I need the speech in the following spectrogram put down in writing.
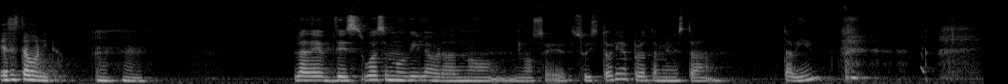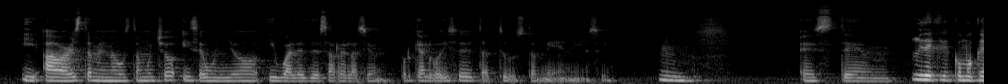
Esa está bonita. La de This Was a Movie, la verdad, no, no sé su historia, pero también está, está bien. y Ours también me gusta mucho y según yo, igual es de esa relación, porque algo dice de tattoos también y así. Mm. Este. Y de que como que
